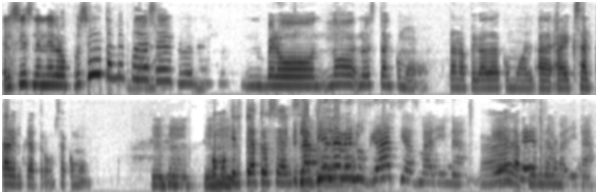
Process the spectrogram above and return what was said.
El cisne negro, pues sí, también podría ser, mm, pero no, no es tan como tan apegada como al- a, a exaltar el teatro, o sea, como, como que el teatro sea el La piel de. Venus, gracias Marina. Ah, es la piel de esa, Venus. Marina.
